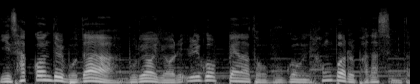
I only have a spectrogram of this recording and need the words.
이 사건들보다 무려 17배나 더 무거운 형벌을 받았습니다.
